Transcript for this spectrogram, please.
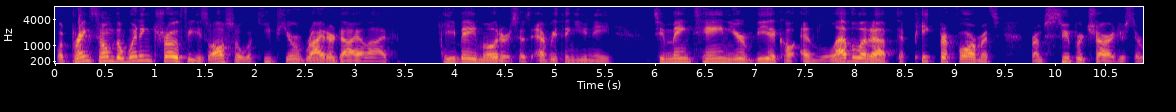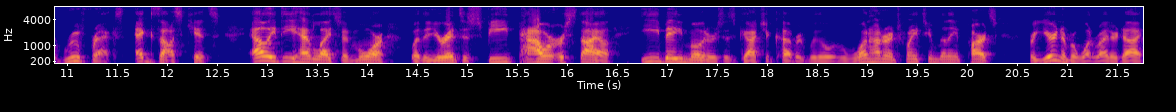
What brings home the winning trophy is also what keeps your ride or die alive. eBay Motors has everything you need to maintain your vehicle and level it up to peak performance from superchargers to roof racks, exhaust kits, LED headlights, and more. Whether you're into speed, power, or style, eBay Motors has got you covered with over 122 million parts for your number one ride or die.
